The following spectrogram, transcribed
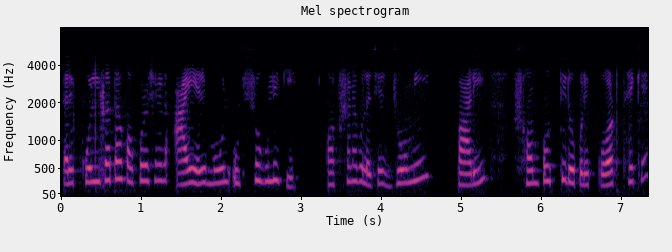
তাহলে কলকাতা কর্পোরেশনের আয়ের মূল উৎসগুলি কি? অপশনে বলেছে জমি, বাড়ি, সম্পত্তির ওপরে কর থেকে।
